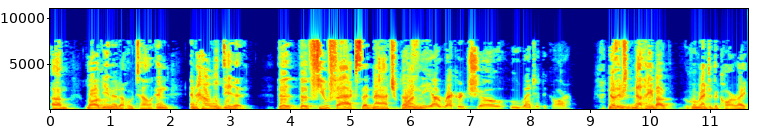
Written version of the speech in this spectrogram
um, log in at a hotel. And Howell did. The the few facts that match. Does the uh, record show who rented the car? No, there's nothing about who rented the car, right?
